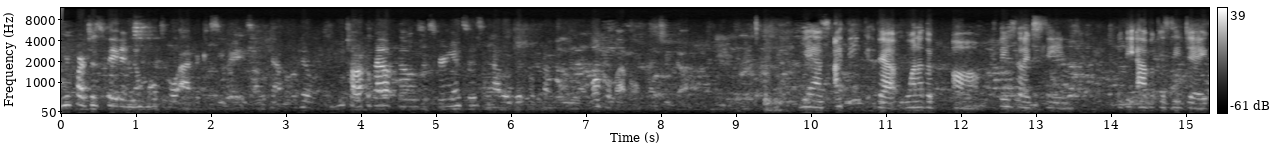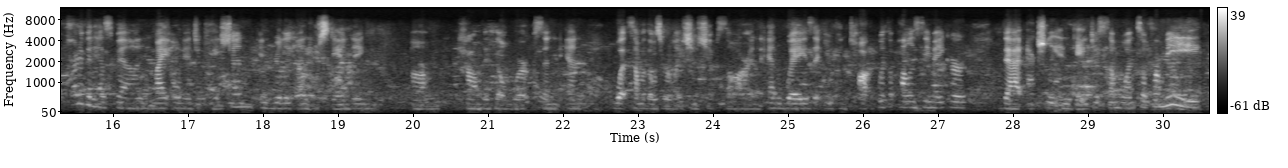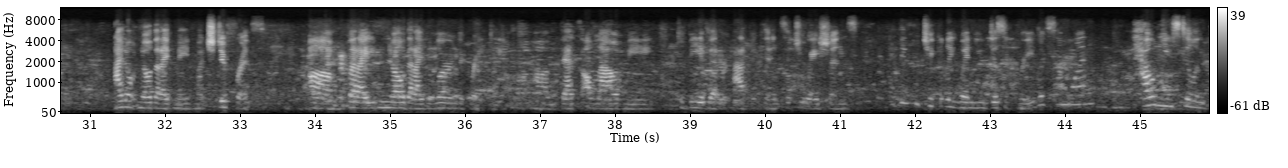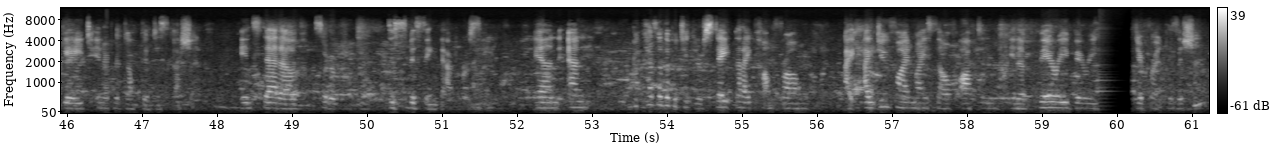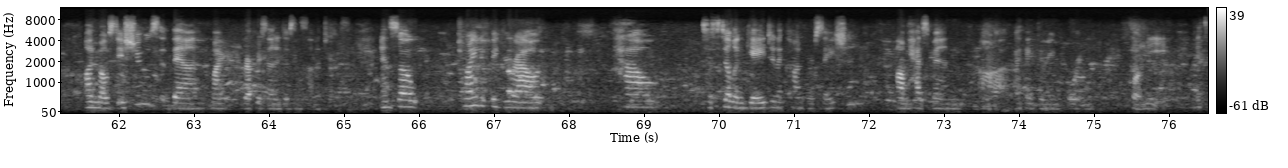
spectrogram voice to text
You participate in multiple advocacy days on Capitol Hill. Can you talk about those experiences and how they differ from the local level that you go? Yes, I think that one of the um, things that I've seen with the advocacy day, part of it has been my own education in really understanding um, how the Hill works and, and what some of those relationships are and, and ways that you can talk with a policymaker that actually engages someone. So for me, I don't know that I've made much difference, um, but I know that I've learned a great deal. Um, that's allowed me to be a better advocate in situations. I think particularly when you disagree with someone, how do you still engage in a productive discussion instead of sort of dismissing that person? And and because of the particular state that I come from, I, I do find myself often in a very, very different position on most issues than my representatives and senators. And so trying to figure out how to still engage in a conversation um, has been, uh, I think, very important for me. It's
